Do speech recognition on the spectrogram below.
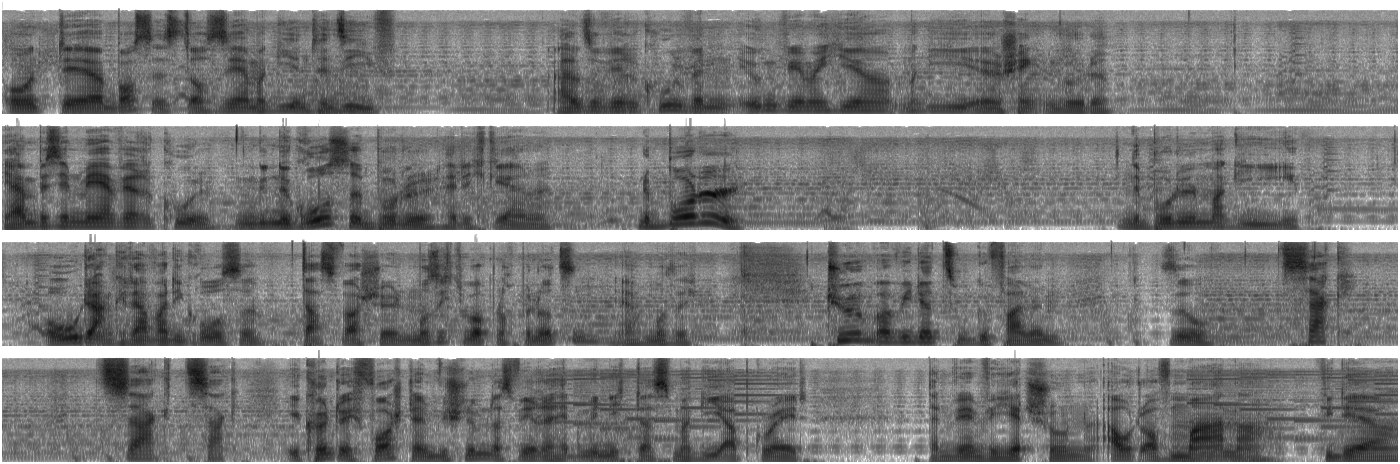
Und der Boss ist auch sehr magieintensiv. Also wäre cool, wenn irgendjemand hier Magie äh, schenken würde. Ja, ein bisschen mehr wäre cool. Eine große Buddel hätte ich gerne. Eine Buddel! Eine Buddel Magie. Oh, danke, da war die große. Das war schön. Muss ich die überhaupt noch benutzen? Ja, muss ich. Tür war wieder zugefallen. So, zack. Zack, zack. Ihr könnt euch vorstellen, wie schlimm das wäre, hätten wir nicht das Magie-Upgrade. Dann wären wir jetzt schon out of Mana, wie der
